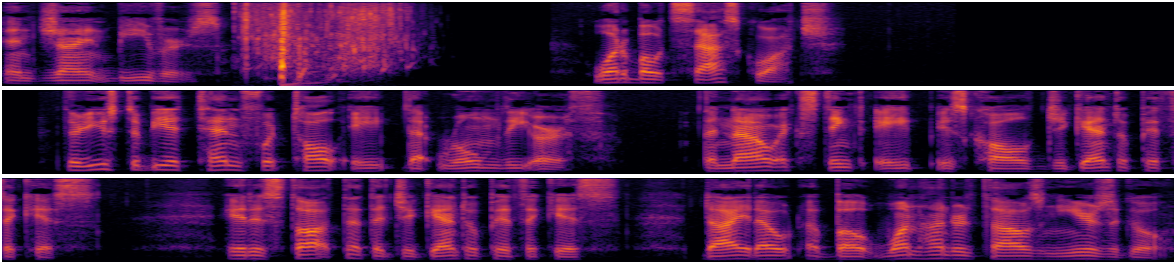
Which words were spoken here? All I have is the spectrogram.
and giant beavers. What about Sasquatch? There used to be a 10 foot tall ape that roamed the earth. The now extinct ape is called Gigantopithecus. It is thought that the Gigantopithecus died out about 100,000 years ago,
